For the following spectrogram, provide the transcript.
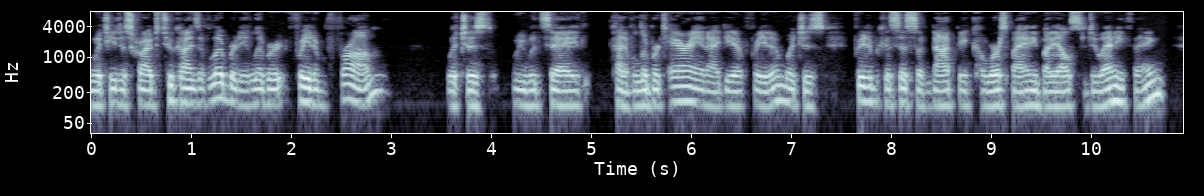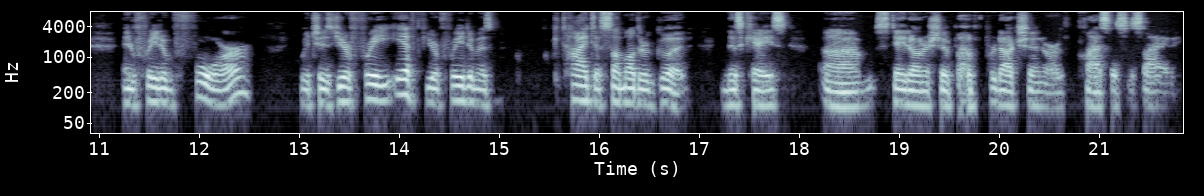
which he describes two kinds of liberty liber- freedom from, which is, we would say, kind of a libertarian idea of freedom, which is freedom consists of not being coerced by anybody else to do anything, and freedom for, which is you're free if your freedom is tied to some other good. In this case, um, state ownership of production or classless society.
